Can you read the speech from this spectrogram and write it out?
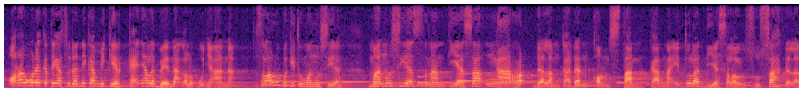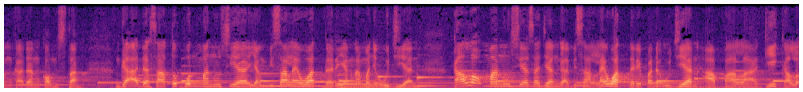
Orang kemudian ketika sudah nikah mikir, kayaknya lebih enak kalau punya anak. Selalu begitu manusia. Manusia senantiasa ngarep dalam keadaan konstan. Karena itulah dia selalu susah dalam keadaan konstan. Gak ada satupun manusia yang bisa lewat dari yang namanya ujian. Kalau manusia saja nggak bisa lewat daripada ujian, apalagi kalau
